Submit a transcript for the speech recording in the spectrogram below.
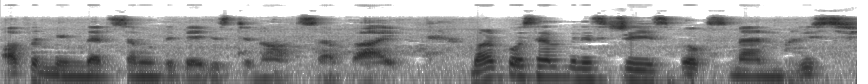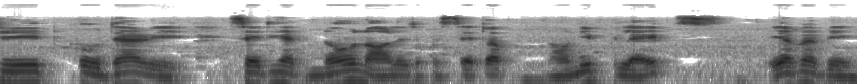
often mean that some of the babies do not survive. Morocco's health ministry spokesman Rachid Koudhari said he had no knowledge of a set of nonuplets ever being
